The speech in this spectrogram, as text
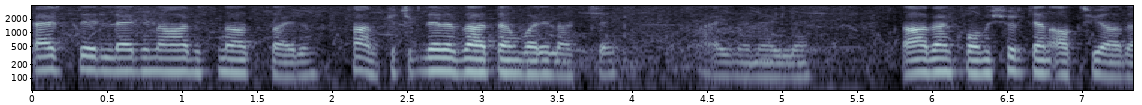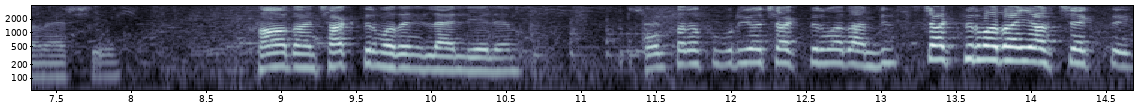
Terserilerin abisini atsaydım. Tamam küçüklere zaten varil atacak. Aynen öyle. Daha ben konuşurken atıyor adam her şeyi. Sağdan çaktırmadan ilerleyelim. Sol tarafı vuruyor çaktırmadan. Biz çaktırmadan yapacaktık.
